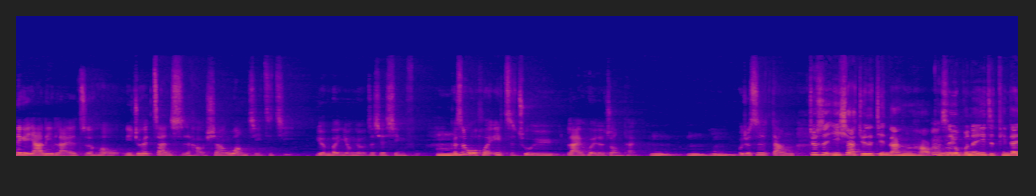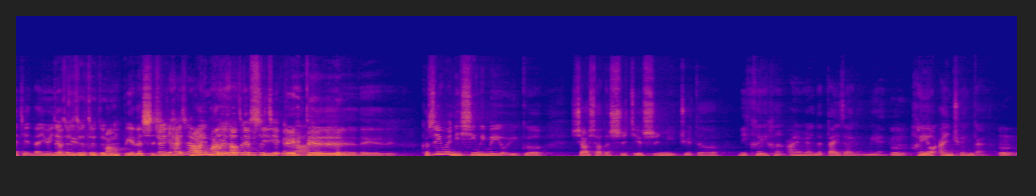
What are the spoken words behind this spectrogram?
那个压力来了之后，你就会暂时好像忘记自己原本拥有这些幸福。嗯，可是我会一直处于来回的状态。嗯嗯嗯。我就是当就是一下觉得简单很好，可是又不能一直停在简单，因为你要去忙别的事情，就你还是要忙一忙就回到这个世界对对对对对对对。可是因为你心里面有一个小小的世界，是你觉得你可以很安然的待在里面，嗯，很有安全感，嗯，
